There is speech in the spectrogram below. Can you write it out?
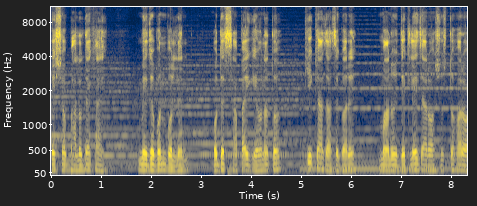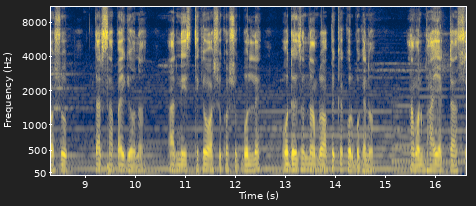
এসব ভালো দেখায়। মেজবন বললেন, ওদের ছাপাই গেও না তো, কি কাজ আছে ঘরে? মানুষ দেখলেই যার অসুস্থ হওয়ার অসুখ, তার ছাপাই গেও না। আর নিজ থেকে অসুখ অসুখ বললে ওদের জন্য আমরা অপেক্ষা করব কেন? আমার ভাই একটা আছে,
